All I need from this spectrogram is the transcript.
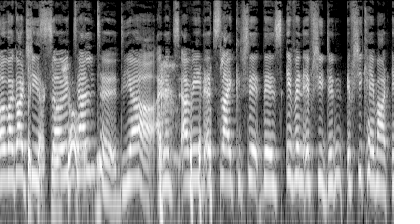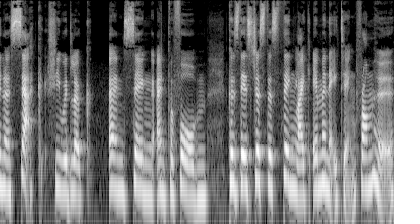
Oh my god, she's so show. talented. Yeah. And it's I mean, it's like she there's even if she didn't if she came out in a sack, she would look and sing and perform because there's just this thing like emanating from her.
